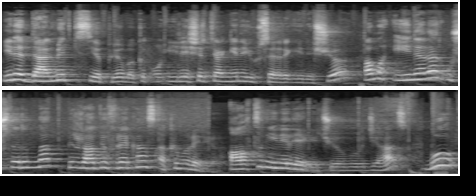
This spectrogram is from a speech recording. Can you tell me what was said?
Yine delme etkisi yapıyor. Bakın o iyileşirken gene yükselerek iyileşiyor. Ama iğneler uçlarından bir radyo frekans akımı veriyor. Altın iğne diye geçiyor bu cihaz. Bu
